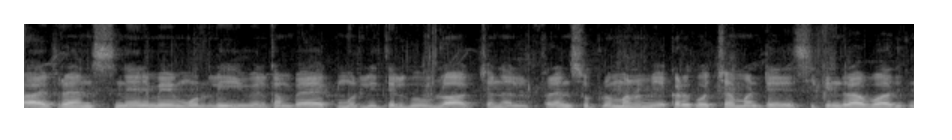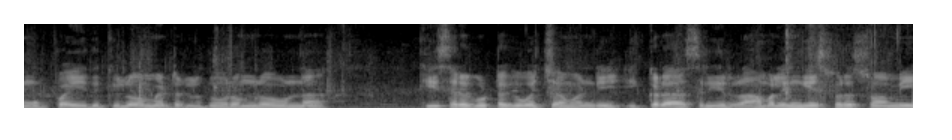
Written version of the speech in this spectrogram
హాయ్ ఫ్రెండ్స్ నేను మీ Murali. Welcome back Murali Telugu blog channel. Friends ఇప్పుడు మనం ఎక్కడికి వచ్చామంటే సికింద్రాబాద్కి ముప్పై ఐదు కిలోమీటర్ల దూరంలో ఉన్న కీసరగుట్టకి వచ్చామండి. ఇక్కడ శ్రీ రామలింగేశ్వర స్వామి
